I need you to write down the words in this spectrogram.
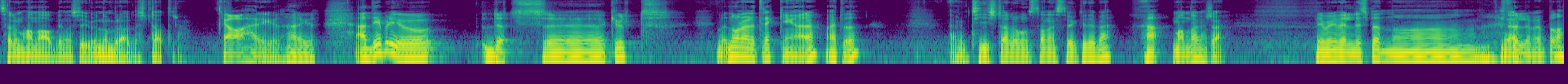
Selv om han og Albin også gjorde noen bra resultater. da. Ja, herregud. herregud. Ja, det blir jo dødskult. Når er det trekking her? Veit du det? Det er vel tirsdag eller onsdag neste uke, tipper jeg. Ja. Mandag, kanskje. Det blir veldig spennende å Ja. følge med på, da.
